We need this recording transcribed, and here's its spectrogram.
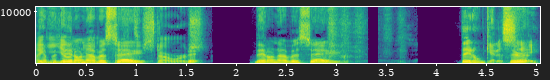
Yeah, but they don't have a say. Star Wars. they don't have a say. They, don't get a They're- say.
